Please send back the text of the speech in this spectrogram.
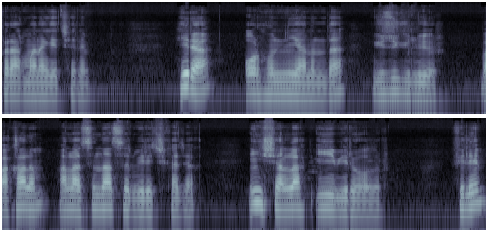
fragmana geçelim. Hira Orhun'un yanında yüzü gülüyor. Bakalım halası nasıl biri çıkacak. İnşallah iyi biri olur. Film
